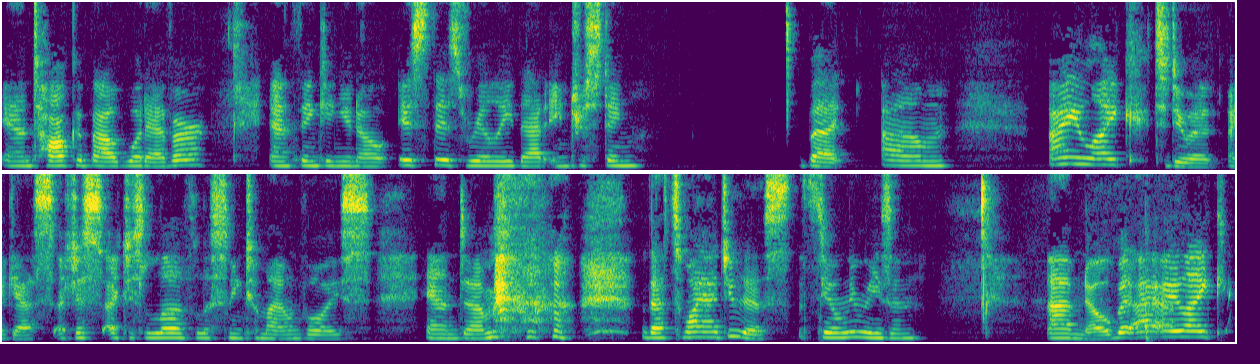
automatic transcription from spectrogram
and talk about whatever and thinking, you know, is this really that interesting? But um, I like to do it. I guess I just I just love listening to my own voice, and um, that's why I do this. It's the only reason. Um, no, but I, I like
